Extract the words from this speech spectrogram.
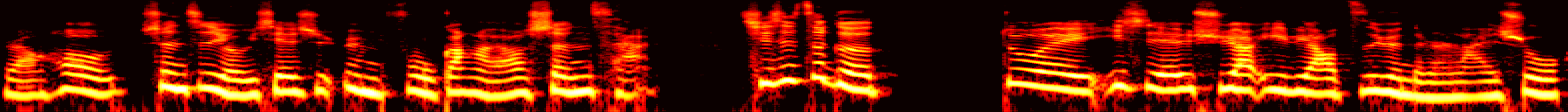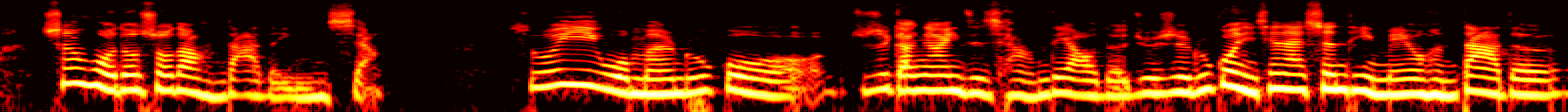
然后甚至有一些是孕妇刚好要生产，其实这个对一些需要医疗资源的人来说，生活都受到很大的影响。所以，我们如果就是刚刚一直强调的，就是如果你现在身体没有很大的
